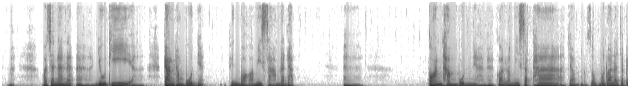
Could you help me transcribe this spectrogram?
เห็นไหมเพราะฉะนั้นอยู่ที่การทำบุญเนี่ยถึงบอกมีสามระดับ ก่อนทำบุญเนี่ยนะก่อนเรามีศรัทธาอาจจะสมมติว่าเราจะไป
